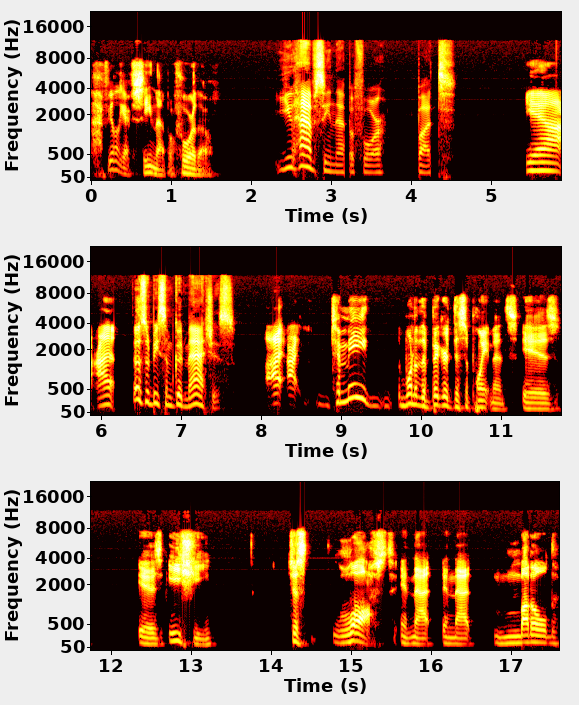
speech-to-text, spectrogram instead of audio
I feel like I've seen that before, though. You have seen that before, but Yeah, I, those would be some good matches. I, I, to me, one of the bigger disappointments is is Ishii just lost in that in that muddled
